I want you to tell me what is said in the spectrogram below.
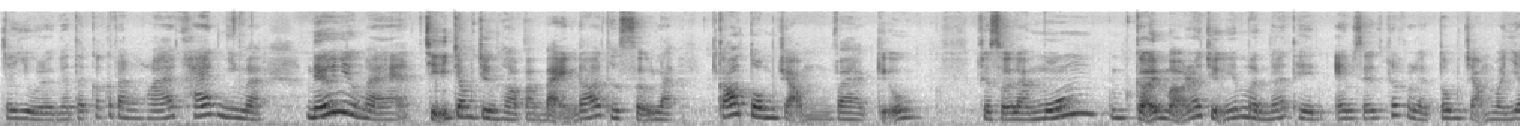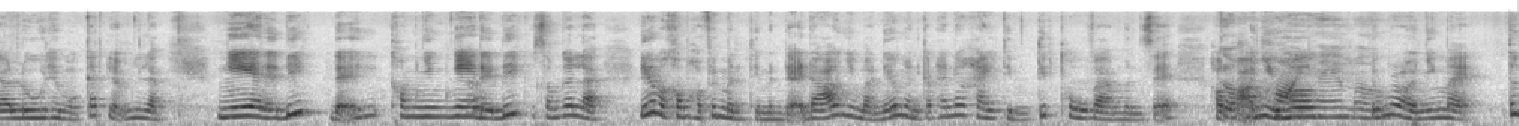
cho dù là người ta có cái văn hóa khác nhưng mà nếu như mà chỉ trong trường hợp mà bạn đó thực sự là có tôn trọng và, kiểu thực sự là muốn cởi mở nói chuyện với mình á thì em sẽ rất là tôn trọng và giao lưu theo một cách giống như là nghe để biết để không nhưng nghe để biết. Xong cái là nếu mà không hợp với mình thì mình để đó nhưng mà nếu mình cảm thấy nó hay thì mình tiếp thu và mình sẽ học hỏi nhiều hỏi hơn. thêm, ừ. đúng rồi nhưng mà tất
